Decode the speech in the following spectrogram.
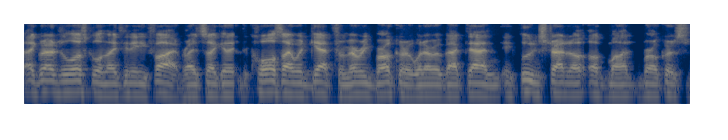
I graduated law school in 1985, right? So I get the calls I would get from every broker or whatever back then, including Stratton Oakmont brokers.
